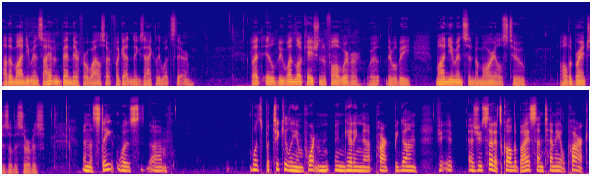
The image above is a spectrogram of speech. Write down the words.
other monuments. I haven't been there for a while, so I've forgotten exactly what's there. But it'll be one location in Fall River where there will be monuments and memorials to all the branches of the service. And the state was um, was particularly important in getting that park begun. It, as you said, it's called the Bicentennial Park,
